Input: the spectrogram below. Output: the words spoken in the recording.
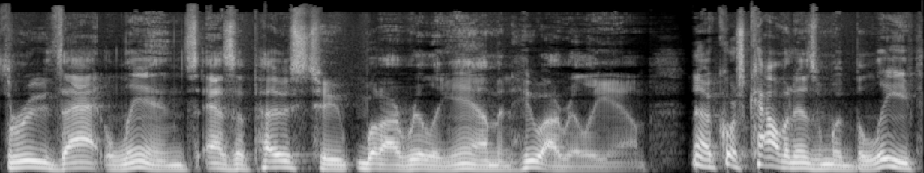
through that lens as opposed to what I really am and who I really am. Now, of course, Calvinism would believe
